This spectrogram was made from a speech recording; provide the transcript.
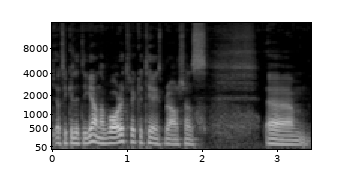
jag tycker lite grann har varit rekryteringsbranschens ehm,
